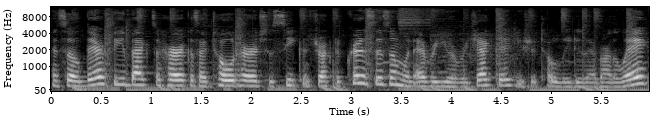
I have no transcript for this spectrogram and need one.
And so their feedback to her, because I told her to seek constructive criticism whenever you are rejected, you should totally do that by the way.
